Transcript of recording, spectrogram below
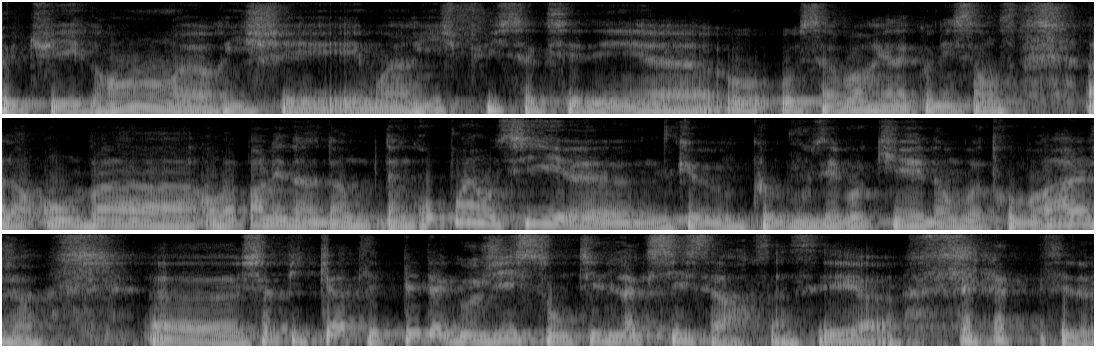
euh, petit et grand, euh, riche et, moins riche, puissent accéder euh, au, savoir et à la connaissance. Alors on va on va parler d'un gros point aussi euh, que, que, vous évoquiez dans votre ouvrage, chapitre 4, les pédagogistes sont-ils laxistes? Alors ça c'est le,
